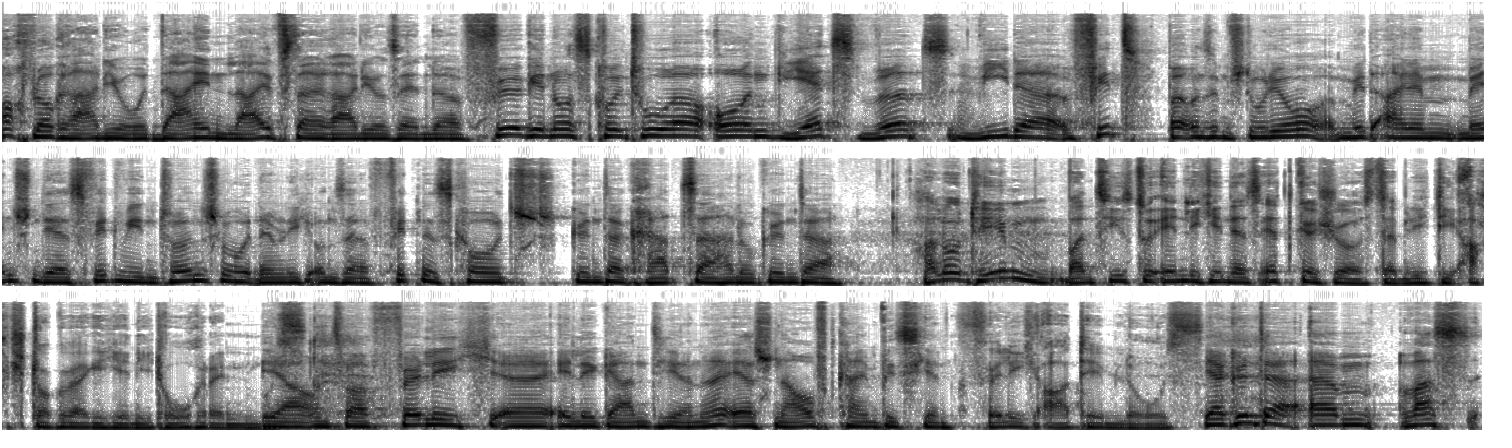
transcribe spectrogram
Kochblock Radio, dein Lifestyle-Radiosender für Genusskultur. Und jetzt wird's wieder fit bei uns im Studio mit einem Menschen, der ist fit wie ein Turnschuh, nämlich unser Fitnesscoach Günther Kratzer. Hallo Günther. Hallo Tim, wann ziehst du endlich in das Erdgeschoss, damit ich die acht Stockwerke hier nicht hochrennen muss? Ja, und zwar völlig äh, elegant hier. Ne? Er schnauft kein bisschen. Völlig atemlos. Ja, Günther, ähm, was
